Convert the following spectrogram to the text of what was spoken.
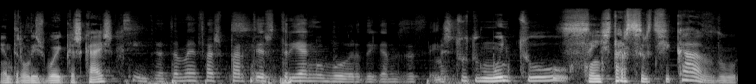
entre Lisboa e Cascais. Sintra também faz parte deste triângulo boa, digamos assim. Mas tudo muito sem estar certificado.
